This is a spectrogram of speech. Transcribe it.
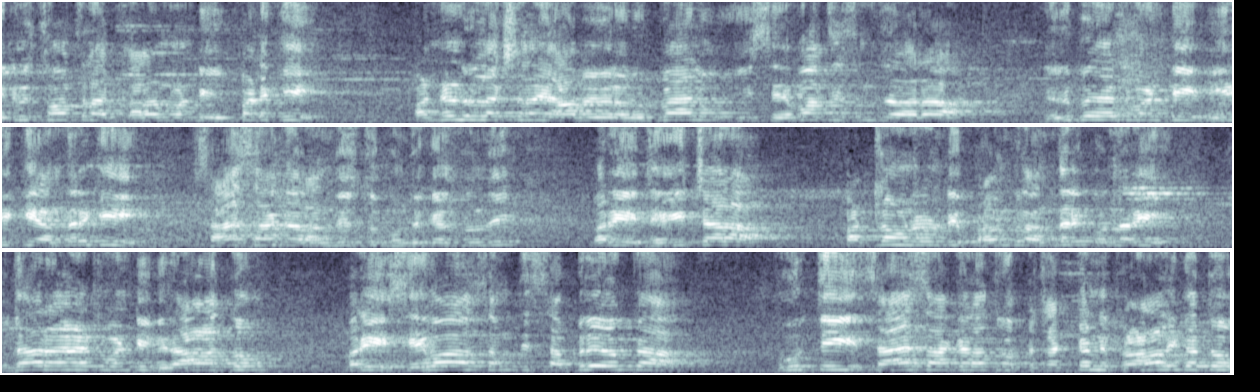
ఎనిమిది సంవత్సరాల కాలం నుండి ఇప్పటికీ పన్నెండు లక్షల యాభై వేల రూపాయలు ఈ సేవా సమితి ద్వారా నిరుపేదటువంటి వీరికి అందరికీ సహాయ సహకారాలు అందిస్తూ ముందుకెళ్తుంది. మరి జగిత్యాల పట్ల ఉన్నటువంటి ప్రముఖులందరికీ కొందరి ఉదారమైనటువంటి విరాళాలతో మరి సేవా సమితి సభ్యుల యొక్క పూర్తి సహాయ సహకారాలతో చక్కని ప్రణాళికతో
